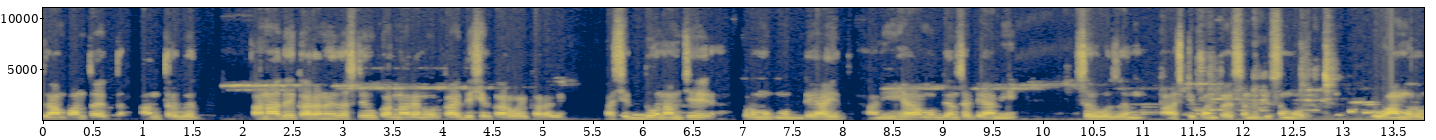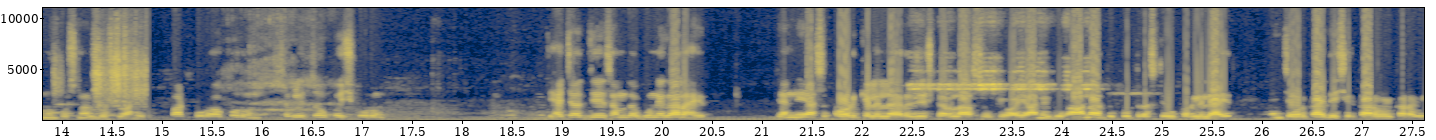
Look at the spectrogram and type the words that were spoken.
ग्रामपंचायत अंतर्गत अनाधिकाराने रस्ते उकारणाऱ्यांवर कायदेशीर कारवाई करावी असे दोन आमचे प्रमुख मुद्दे आहेत. आणि ह्या मुद्द्यांसाठी आम्ही सर्वजण आष्टी पंचायत समितीसमोर व आमरण उपोषणास बसलो आहे. पाठपुरावा करून सगळी चौकशी करून ह्याच्यात जे समजा गुन्हेगार आहेत ज्यांनी असं फ्रॉड केलेलं आहे रजिस्टरला असो किंवा या अनधिकृ अनधिकृत रस्ते उकरलेले आहेत त्यांच्यावर कायदेशीर कारवाई करावी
